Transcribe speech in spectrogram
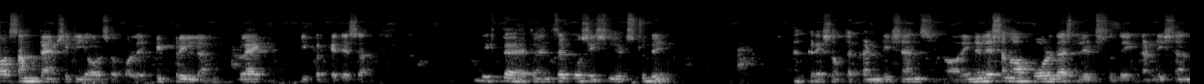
or sometimes it is also called a pipri lung, black deeper cages. दिखता है तो एंसर कोशिश लीड्स टू द्रेस ऑफ़ द कंडीशंस और inhalation of cold dust leads to the condition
